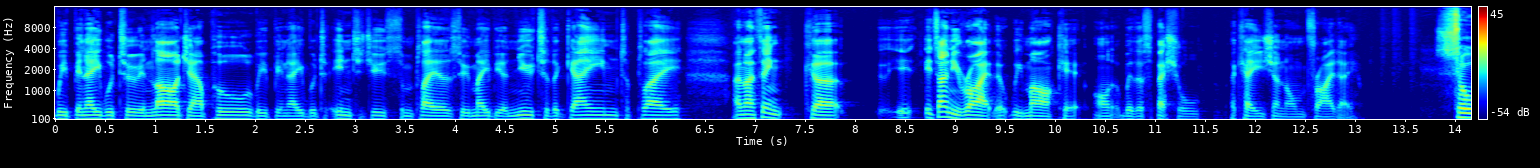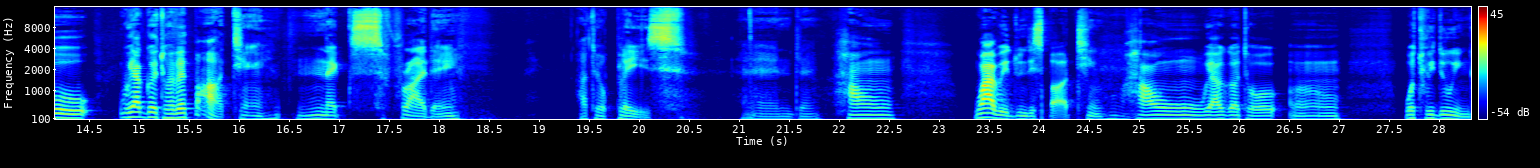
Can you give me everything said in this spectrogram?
we've been able to enlarge our pool. We've been able to introduce some players who maybe are new to the game to play. And I think uh, it, it's only right that we mark it on, with a special occasion on Friday. So we are going to have a party next Friday at your place, and uh, how? Why are we doing this party? How we are going to? Uh, what we're doing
